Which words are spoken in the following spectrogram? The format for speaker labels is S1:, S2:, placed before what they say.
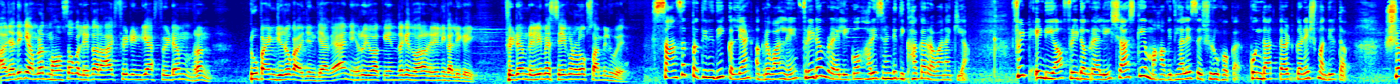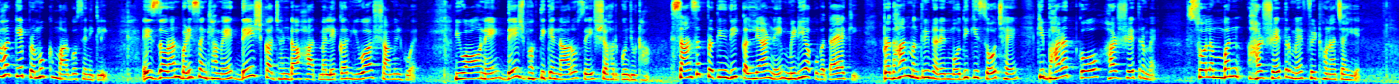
S1: आज़ादी के अमृत महोत्सव को लेकर आज फिट इंडिया फ्रीडम रन 2.0 का आयोजन किया गया। नेहरू युवा केंद्र के द्वारा रैली निकाली गई। फ्रीडम रैली में सैकड़ों लोग शामिल हुए।
S2: सांसद प्रतिनिधि कल्याण अग्रवाल ने फ्रीडम रैली को हरी झंडी दिखाकर रवाना किया। फिट इंडिया फ्रीडम रैली शासकीय महाविद्यालय से शुरू होकर कुंदा तट गणेश मंदिर तक शहर के प्रमुख मार्गों से निकली। इस दौरान बड़ी संख्या में देश का झंडा हाथ में लेकर युवा शामिल हुए। युवाओं ने देशभक्ति के नारों से शहर गुंज उठा। सांसद प्रतिनिधि कल्याण ने मीडिया को बताया कि प्रधानमंत्री नरेंद्र मोदी की सोच है कि भारत को हर क्षेत्र में, स्वलंबन हर क्षेत्र में फिट होना चाहिए।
